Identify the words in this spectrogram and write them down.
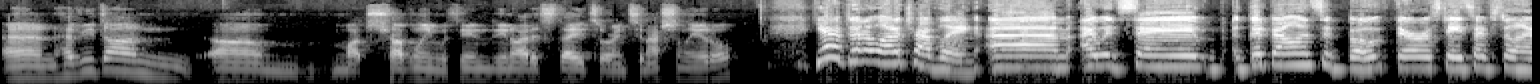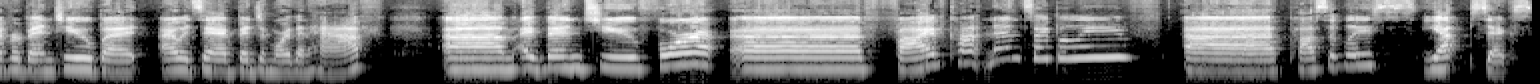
And have you done um, much traveling within the United States or internationally at all? Yeah, I've done a lot of traveling. Um, I would say a good balance of both. There are states I've still never been to, but I would say I've been to more than half. Um, I've been to four, uh, five continents, I believe. Uh, possibly, yep, six,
